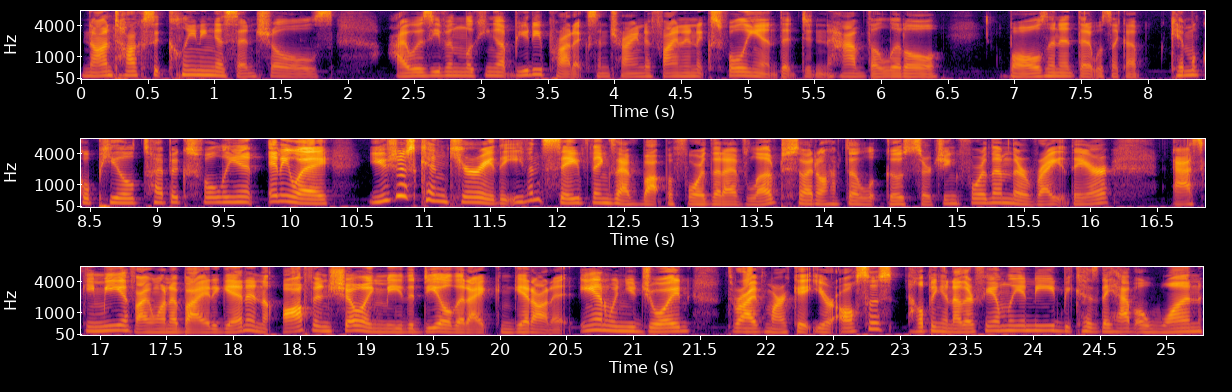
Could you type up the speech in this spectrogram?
non toxic cleaning essentials. I was even looking up beauty products and trying to find an exfoliant that didn't have the little balls in it that it was like a chemical peel type exfoliant. Anyway, you just can curate. They even save things I've bought before that I've loved, so I don't have to go searching for them. They're right there asking me if I want to buy it again and often showing me the deal that I can get on it. And when you join Thrive Market, you're also helping another family in need because they have a one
